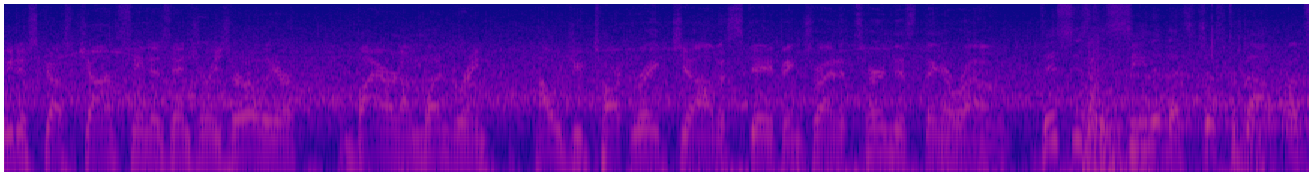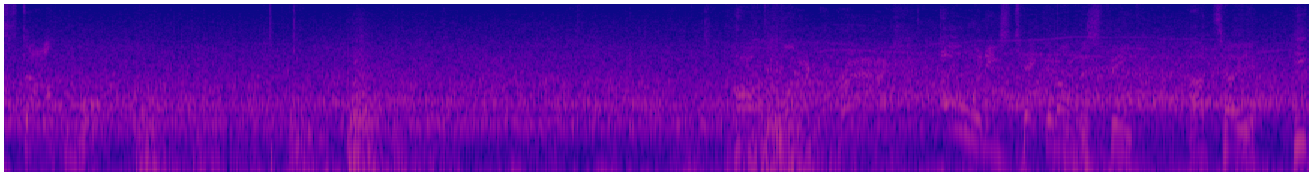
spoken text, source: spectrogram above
We discussed John Cena's injuries earlier, and Byron, I'm wondering, how would you target? Great job escaping, trying to turn this thing around. This is the Cena that's just about unstoppable. Oh, what a crash. Oh, and he's taken off his feet. I'll tell you, he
